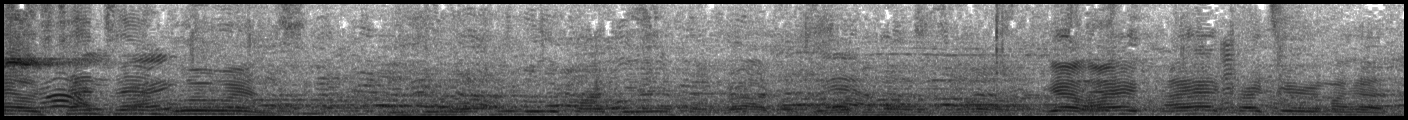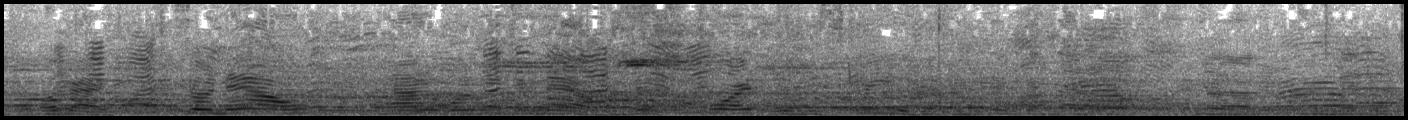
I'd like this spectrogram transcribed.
Yeah, it was 10 10 Right? blue wins. Did you know you knew the criteria? Thank God. 'cause you wouldn't have known it from. Yeah, I, I had criteria in my head. Okay, so now, how, what do we do now? This court is the screen is it? We can't get that up to two minutes.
